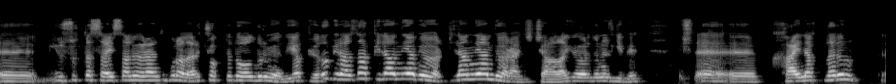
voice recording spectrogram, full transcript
e, Yusuf da sayısal öğrenci buraları çok da doldurmuyordu, yapıyordu. Biraz daha planlayan bir, planlayan bir öğrenci Çağla gördüğünüz gibi. İşte e, kaynakların e,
